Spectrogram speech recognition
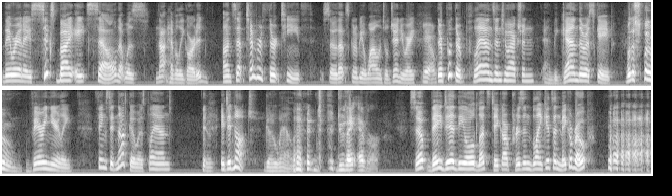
they were in a six by eight cell that was not heavily guarded. On September thirteenth, so that's going to be a while until January. Yeah. They put their plans into action and began their escape. With a spoon. Very nearly, things did not go as planned. It did not go well. Do they ever? So they did the old let's take our prison blankets and make a rope.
